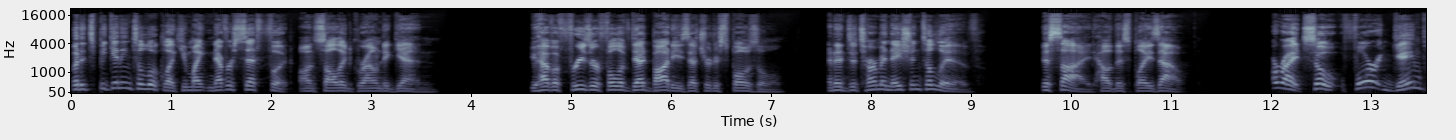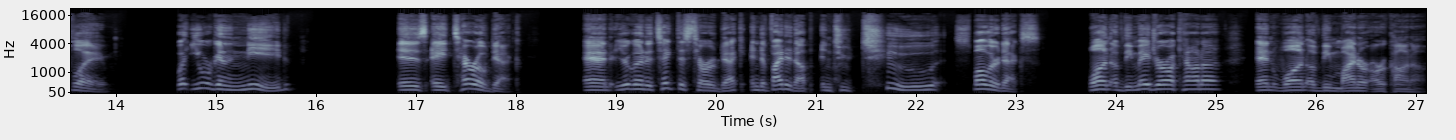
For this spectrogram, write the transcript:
but it's beginning to look like you might never set foot on solid ground again. You have a freezer full of dead bodies at your disposal and a determination to live. Decide how this plays out. All right, so for gameplay, what you are going to need is a tarot deck. And you're going to take this tarot deck and divide it up into two smaller decks one of the major arcana and one of the minor arcana.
